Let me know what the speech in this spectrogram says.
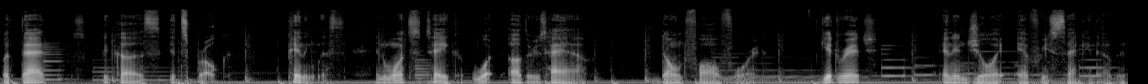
but that's because it's broke, penniless, and wants to take what others have. Don't fall for it. Get rich and enjoy every second of it.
